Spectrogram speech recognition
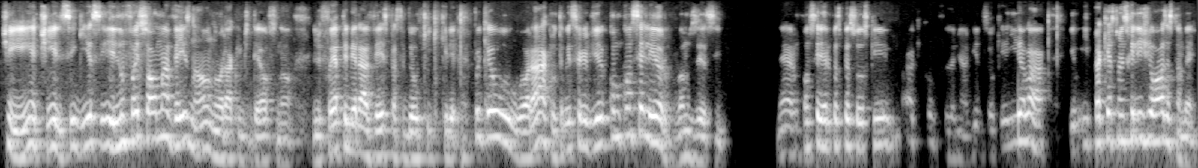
Tinha, tinha, ele seguia, assim, ele não foi só uma vez, não, no oráculo de Delfos, não. Ele foi a primeira vez para saber o que, que, queria. Porque o oráculo também servia como conselheiro, vamos dizer assim. Né? Era um conselheiro para as pessoas que, ah, que eu vou fazer minha vida, não sei o que, ia lá. E, e para questões religiosas também.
